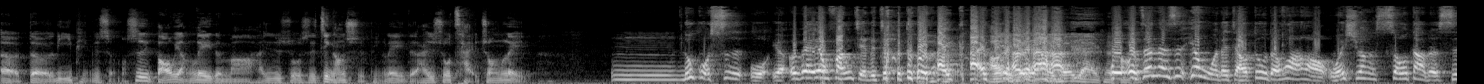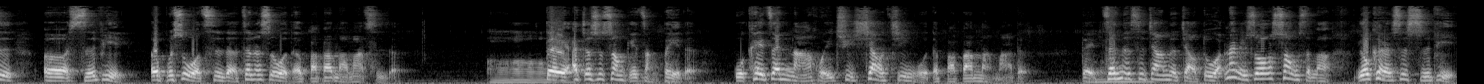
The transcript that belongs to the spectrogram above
呃的礼品是什么？是保养类的吗？还是说是健康食品类的？还是说彩妆类的？嗯，如果是我要，要不要用芳姐的角度来看？可以，可以，可以。我我真的是用我的角度的话，哈，我希望收到的是呃食品。而不是我吃的，真的是我的爸爸妈妈吃的。哦，对啊，就是送给长辈的，我可以再拿回去孝敬我的爸爸妈妈的。对，真的是这样的角度。啊那你说送什么？有可能是食品，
